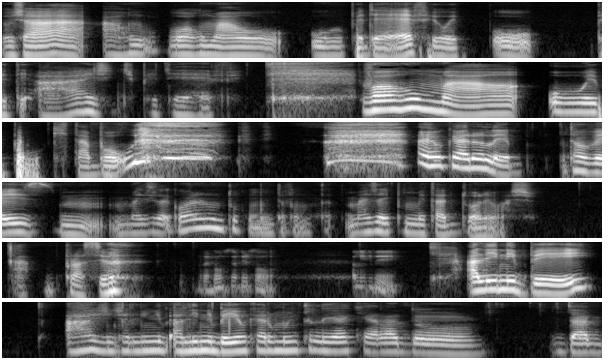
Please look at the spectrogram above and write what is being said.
eu já arrum- vou arrumar o, o PDF, o, o PD. Ai, gente, PDF. Vou arrumar o e-book, tá bom? Aí eu quero ler. Talvez. hum, Mas agora eu não tô com muita vontade. Mas aí pra metade do ano, eu acho. Tá, próximo. Aline Bay. Ai, gente, Aline, Aline Bay, eu quero muito ler aquela do. Da.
